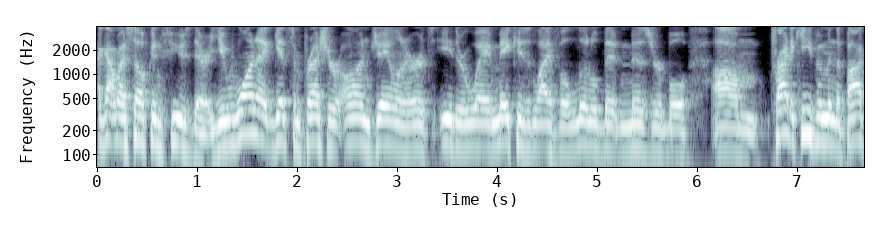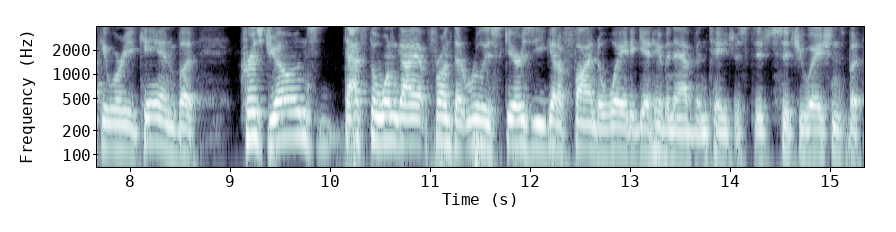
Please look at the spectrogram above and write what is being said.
I got myself confused there. You want to get some pressure on Jalen Hurts either way, make his life a little bit miserable. Um, try to keep him in the pocket where you can, but Chris Jones, that's the one guy up front that really scares you. You got to find a way to get him in advantageous situations. But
